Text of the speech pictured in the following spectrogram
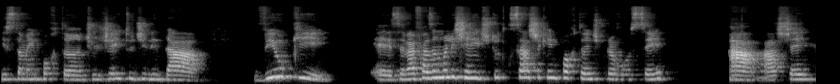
isso também é importante, o jeito de lidar. Viu que é, você vai fazendo uma listinha de tudo que você acha que é importante para você. Ah, achei,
